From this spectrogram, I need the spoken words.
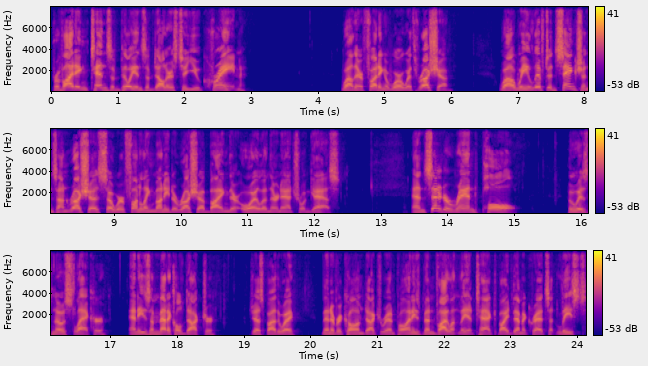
providing tens of billions of dollars to Ukraine while they're fighting a war with Russia, while we lifted sanctions on Russia, so we're funneling money to Russia, buying their oil and their natural gas. And Senator Rand Paul, who is no slacker, and he's a medical doctor, just by the way, they never call him Dr. Rand Paul, and he's been violently attacked by Democrats at least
